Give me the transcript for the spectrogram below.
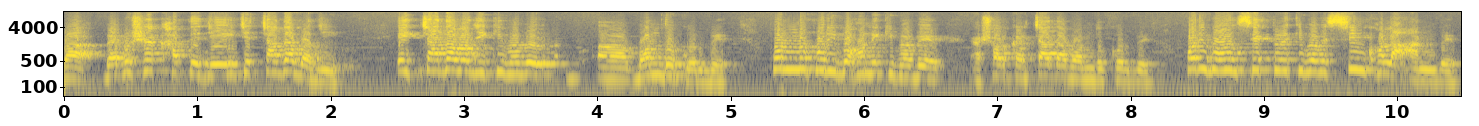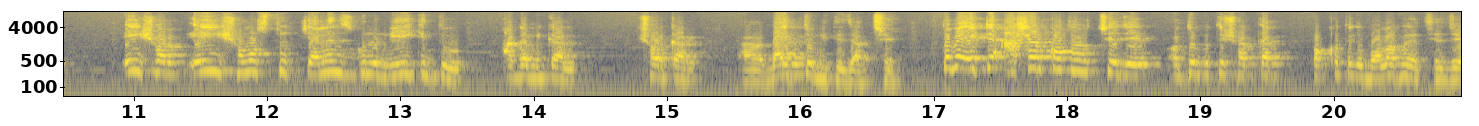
বা ব্যবসা খাতে যে এই যে চাঁদাবাজি, এই চাঁদাবাজি কীভাবে বন্ধ করবে? পণ্য পরিবহনে কীভাবে সরকার চাঁদা বন্ধ করবে? পরিবহন সেক্টরে কীভাবে শৃঙ্খলা আনবে? এই এই সমস্ত চ্যালেঞ্জগুলো নিয়েই কিন্তু আগামীকাল সরকার দায়িত্ব নিতে যাচ্ছে। তবে একটি আশার কথা হচ্ছে যে, অন্তর্বর্তী সরকার পক্ষ থেকে বলা হয়েছে যে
